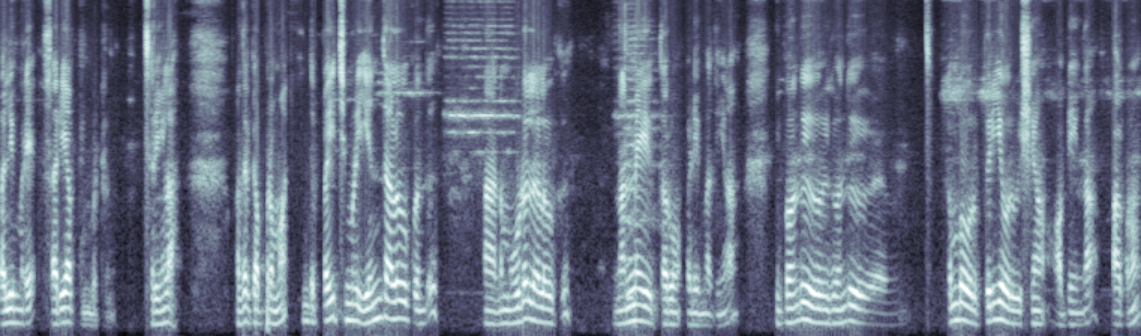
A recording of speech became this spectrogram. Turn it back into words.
வழிமுறையை சரியாக பின்பற்றுங்க. சரிங்களா? அதற்கப்புறமா இந்த பயிற்சி முறை எந்த அளவுக்கு வந்து நம்ம உடல் அளவுக்கு நன்மை தரும் அப்படின்னு பார்த்தீங்கன்னா இப்போ வந்து இது வந்து ரொம்ப ஒரு பெரிய ஒரு விஷயம் அப்படின்னு தான் பார்க்கணும்.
